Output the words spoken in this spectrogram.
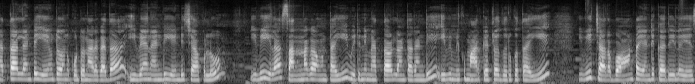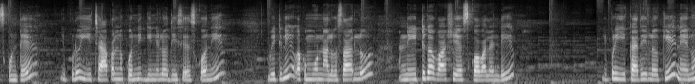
మెత్తాళ్ళు అంటే ఏమిటో అనుకుంటున్నారు కదా? ఇవేనండి ఎండి చేపలు. ఇవి ఇలా సన్నగా ఉంటాయి. వీటిని మెత్తాళ్ళు అంటారండి. ఇవి మీకు మార్కెట్లో దొరుకుతాయి. ఇవి చాలా బాగుంటాయండి కర్రీలో వేసుకుంటే. ఇప్పుడు ఈ చేపలను కొన్ని గిన్నెలో తీసేసుకొని వీటిని ఒక మూడు నాలుగు సార్లు నీట్గా వాష్ చేసుకోవాలండి. ఇప్పుడు ఈ కర్రీలోకి నేను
